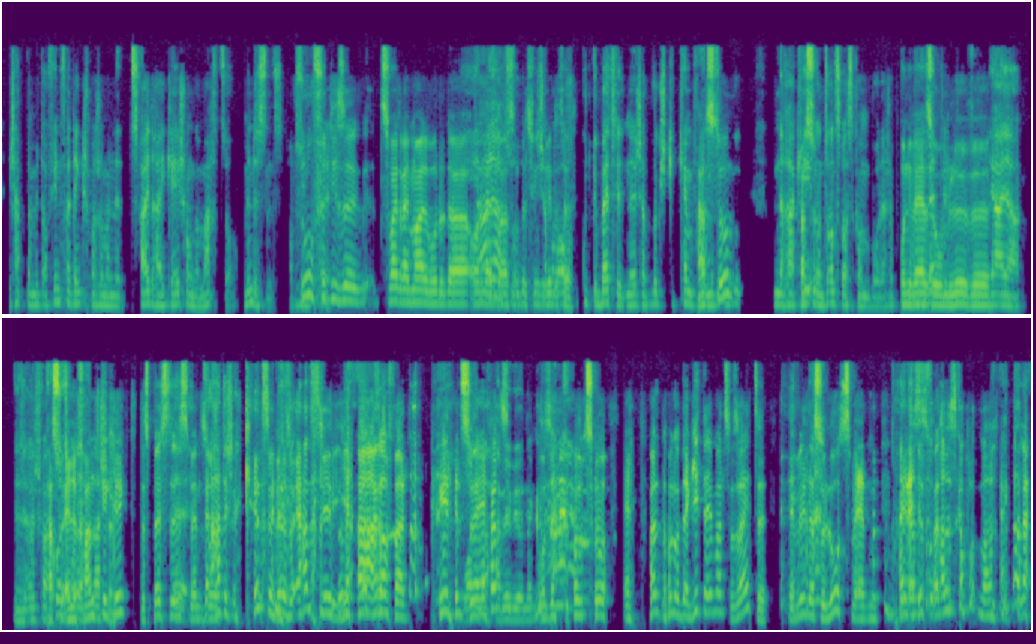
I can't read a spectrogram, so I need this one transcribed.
Ich habe damit, auf jeden Fall, denke ich mal, so meine 2, 3K schon gemacht, so mindestens. Auf So für diese zwei, drei Mal, wo du da online warst, so. ein bisschen Ich habe geredet auch hast. gut gebettelt, ne? Ich habe wirklich gekämpft. Hast du? Eine Raketen du- und sonst was kommen, Bruder. Universum. Löwe. Ja, ja. Hast du Elefant gekriegt? Das Beste ist, Äh, wenn so. da hatte ich, kennst du, wenn die so ernst reden? ja, Arafat redet so ernst. Habibi, und dann, Und dann kommt so Elefant und, und da geht er immer zur Seite. Der will das so loswerden. weil das so alles kaputt macht. Ja, klar.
